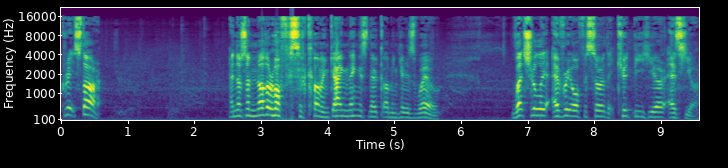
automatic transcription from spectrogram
Great start. And there's another officer coming. Gan Ning is now coming here as well. Literally every officer that could be here is here.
